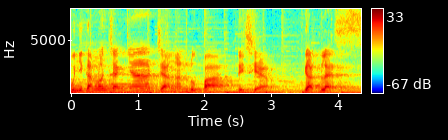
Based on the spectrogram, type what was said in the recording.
bunyikan loncengnya, jangan lupa di-share. God bless.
